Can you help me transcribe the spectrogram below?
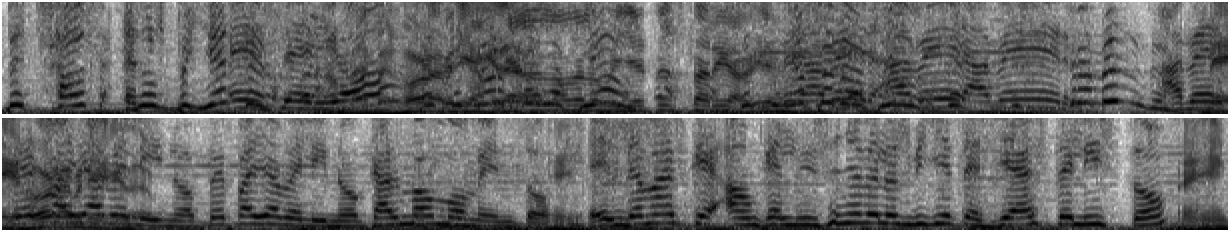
de Charles en los billetes. ¿En serio? Mejor El habría señor que Peña Al lado de los billetes estaría bien. A ver, a ver, a es ver. tremendo. A ver, Mejor Pepa y habría Abelino, Pepa y Abelino, calma un momento. El tema es que aunque el diseño de los billetes ya esté listo, Sí.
